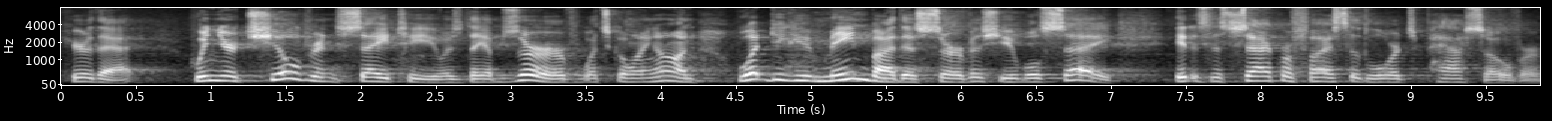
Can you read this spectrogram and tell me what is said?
Hear that, when your children say to you as they observe what's going on, What do you mean by this service? you will say, It is the sacrifice of the Lord's Passover.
